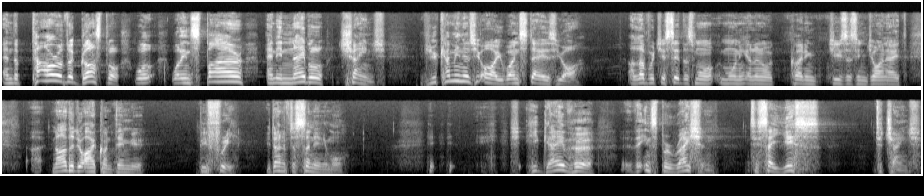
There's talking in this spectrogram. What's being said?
And the power of the gospel will, will inspire and enable change. If you come in as you are, you won't stay as you are. I love what you said this morning, Eleanor, quoting Jesus in John 8. Uh, Neither do I condemn you. Be free. You don't have to sin anymore. He, he, he gave her the inspiration to say yes to change.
